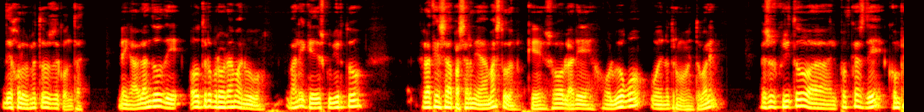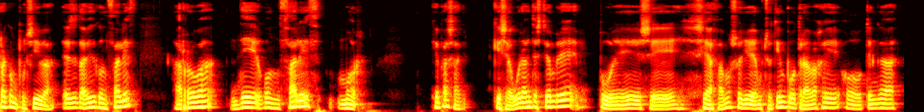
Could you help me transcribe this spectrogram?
dejo los métodos de contacto. Venga, hablando de otro programa nuevo, ¿vale? Que he descubierto gracias a pasarme a Mastodon, que eso hablaré o luego o en otro momento, ¿vale? Me he suscrito al podcast de Compra Compulsiva. Es de David González, arroba de González Mor. ¿Qué pasa? Que seguramente este hombre, pues, eh, sea famoso, lleve mucho tiempo, trabaje o tenga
